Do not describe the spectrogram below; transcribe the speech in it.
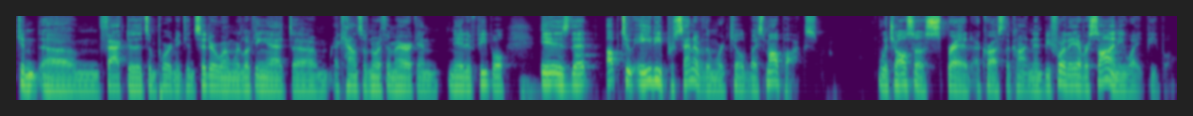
can, um, factor that's important to consider when we're looking at um, accounts of North American Native people is that up to 80% of them were killed by smallpox, which also spread across the continent before they ever saw any white people.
